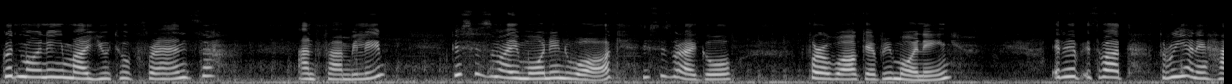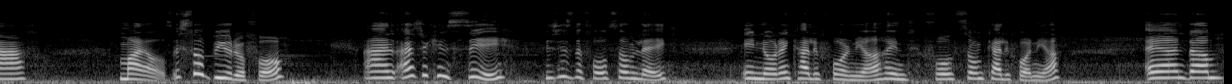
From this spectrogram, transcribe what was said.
Good morning, my YouTube friends and family. This is my morning walk. This is where I go for a walk every morning. It is, it's about three and a half miles. It's so beautiful. And as you can see, this is the Folsom Lake in Northern California, in Folsom, California. And um,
